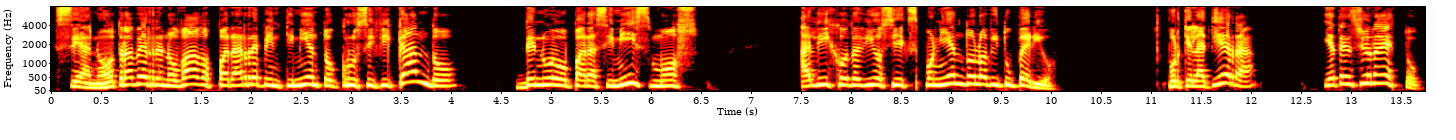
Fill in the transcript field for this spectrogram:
Sean otra vez renovados para arrepentimiento, crucificando de nuevo para sí mismos al Hijo de Dios y exponiéndolo a vituperio porque la tierra, y atención a esto,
